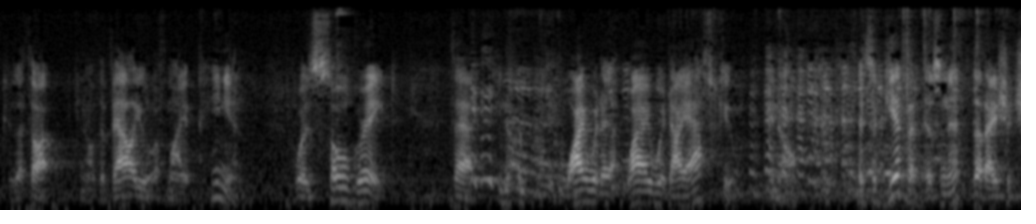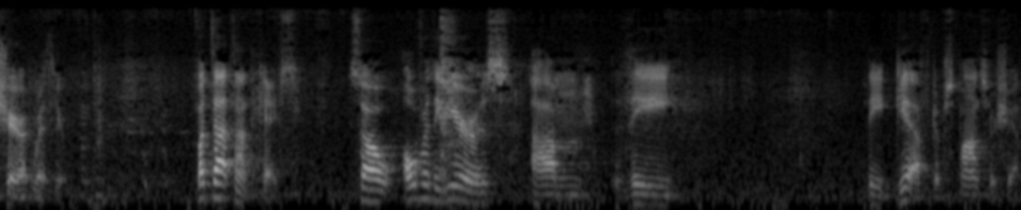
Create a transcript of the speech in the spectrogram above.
because I thought, you know, the value of my opinion was so great that you know, why would I, why would I ask you? You know, it's a given, isn't it, that I should share it with you? But that's not the case. So over the years, um, the the gift of sponsorship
